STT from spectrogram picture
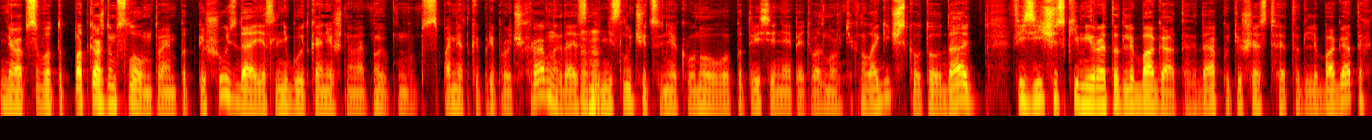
Вот под каждым словом твоим подпишусь, да, если не будет, конечно, с пометкой при прочих равных, да, если uh-huh. не случится некого нового потрясения, опять, возможно, технологического, то, да, физический мир — это для богатых, да, путешествие — это для богатых,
